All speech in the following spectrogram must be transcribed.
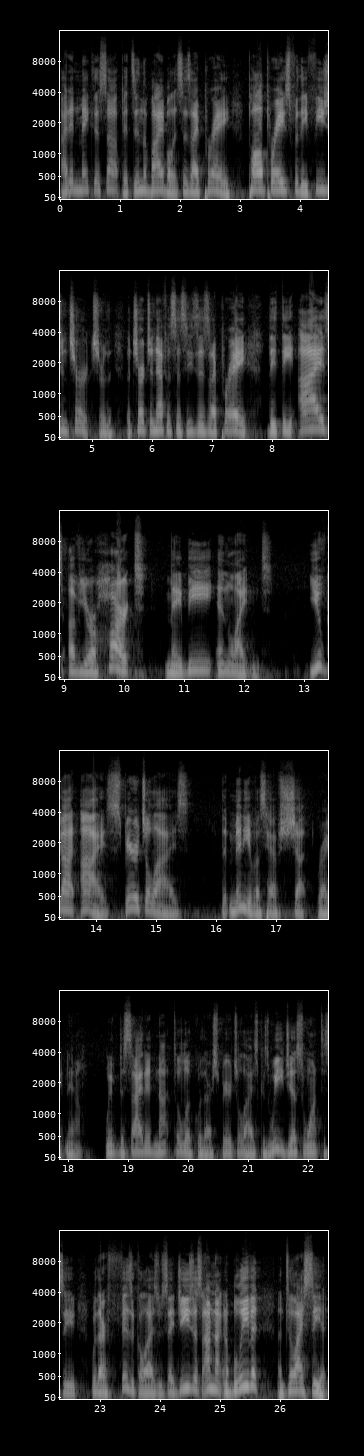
I didn't make this up. It's in the Bible. It says, I pray. Paul prays for the Ephesian church or the, the church in Ephesus. He says, I pray that the eyes of your heart may be enlightened. You've got eyes, spiritual eyes, that many of us have shut right now. We've decided not to look with our spiritual eyes because we just want to see with our physical eyes. We say, Jesus, I'm not going to believe it until I see it.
